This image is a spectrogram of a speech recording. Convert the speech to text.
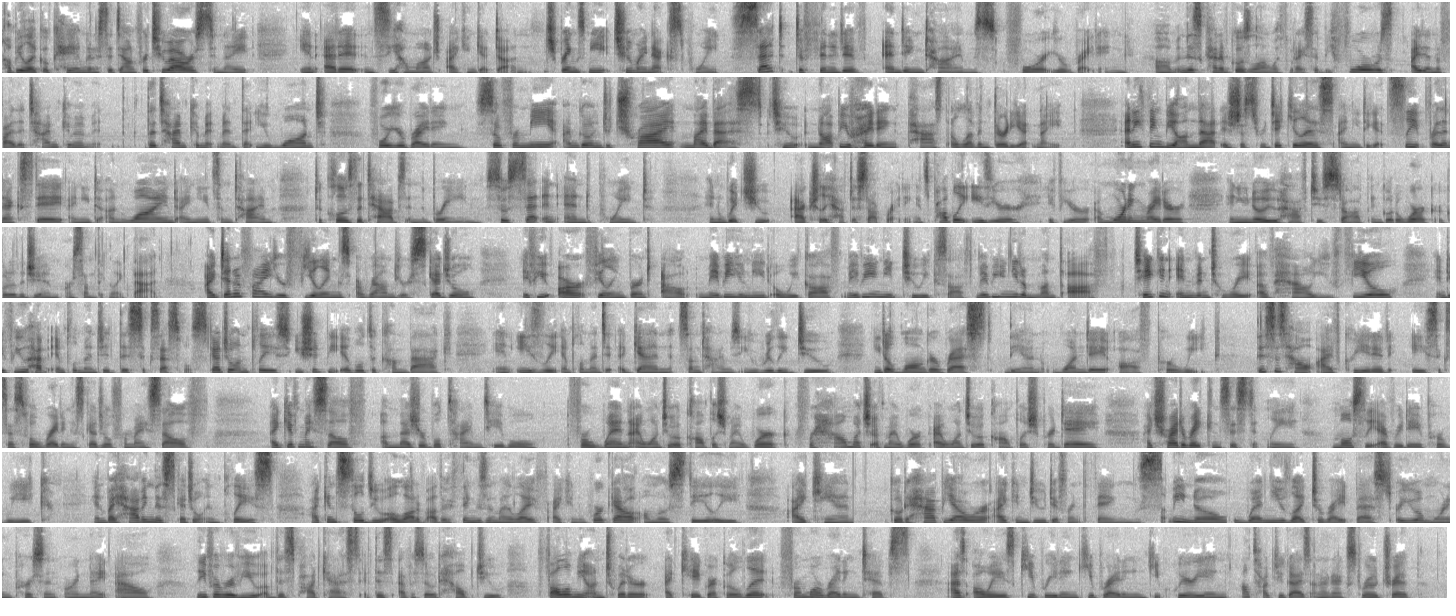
I'll be like, okay, I'm going to sit down for two hours tonight and edit and see how much I can get done. Which brings me to my next point set definitive ending times for your writing. Um, and this kind of goes along with what I said before was identify the time commitment the time commitment that you want for your writing. So for me, I'm going to try my best to not be writing past 11:30 at night. Anything beyond that is just ridiculous. I need to get sleep for the next day. I need to unwind. I need some time to close the tabs in the brain. So set an end point in which you actually have to stop writing. It's probably easier if you're a morning writer and you know you have to stop and go to work or go to the gym or something like that. Identify your feelings around your schedule. If you are feeling burnt out, maybe you need a week off, maybe you need two weeks off, maybe you need a month off. Take an inventory of how you feel, and if you have implemented this successful schedule in place, you should be able to come back and easily implement it again. Sometimes you really do need a longer rest than one day off per week. This is how I've created a successful writing schedule for myself. I give myself a measurable timetable for when I want to accomplish my work, for how much of my work I want to accomplish per day. I try to write consistently, mostly every day per week. And by having this schedule in place, I can still do a lot of other things in my life. I can work out almost daily. I can go to happy hour. I can do different things. Let me know when you like to write best. Are you a morning person or a night owl? Leave a review of this podcast if this episode helped you. Follow me on Twitter at kgrecolit for more writing tips. As always, keep reading, keep writing, and keep querying. I'll talk to you guys on our next road trip.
